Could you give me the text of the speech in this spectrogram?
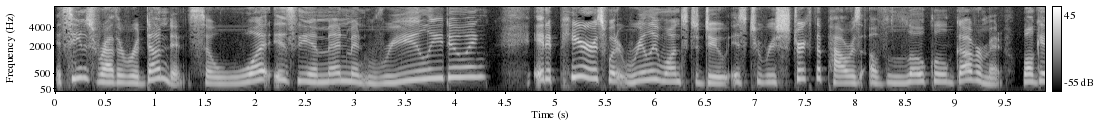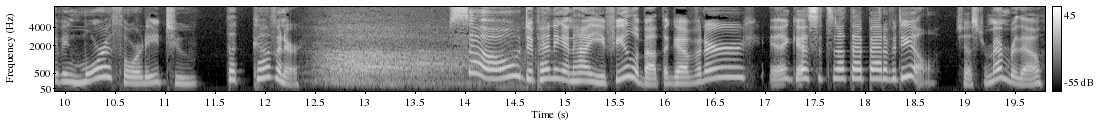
it seems rather redundant. So, what is the amendment really doing? It appears what it really wants to do is to restrict the powers of local government while giving more authority to the governor. So, depending on how you feel about the governor, I guess it's not that bad of a deal. Just remember, though,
